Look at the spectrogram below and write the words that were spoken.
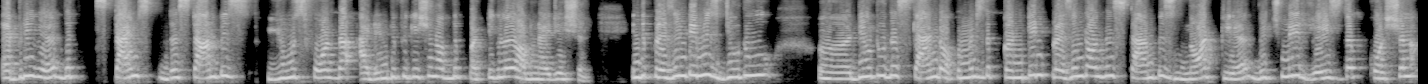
Everywhere the stamps, the stamp is used for the identification of the particular organization. In the present time is due to uh, due to the scanned documents, the content present on the stamp is not clear, which may raise the question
